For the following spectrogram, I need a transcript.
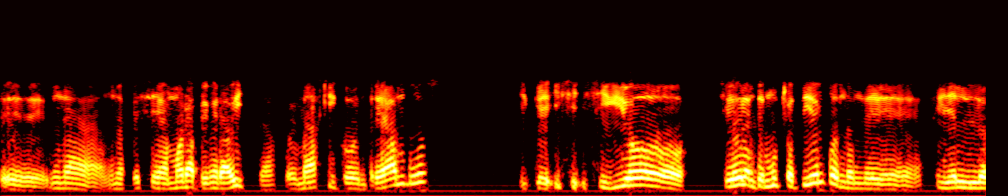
eh, una, una especie de amor a primera vista, fue mágico entre ambos, y que y, si- y siguió siguió durante mucho tiempo en donde Fidel lo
